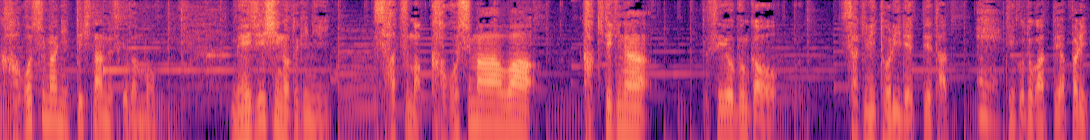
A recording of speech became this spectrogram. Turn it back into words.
鹿児島に行ってきたんですけども明治維新の時に薩摩鹿児島は画期的な西洋文化を先に取り入れてたっえていうことがあってやっぱり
